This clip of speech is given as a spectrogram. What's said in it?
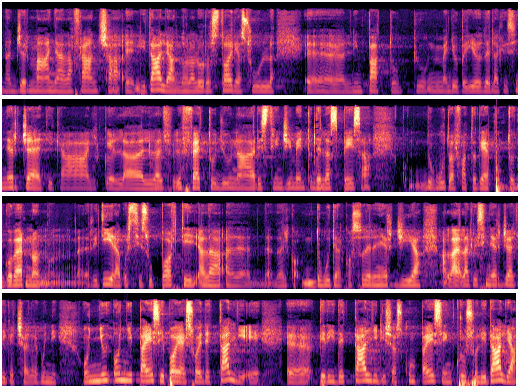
la Germania, la Francia e l'Italia hanno la loro storia sull'impatto eh, più medio periodo della crisi energetica, il, l'effetto di un restringimento della spesa dovuto al fatto che appunto il governo non ritira questi supporti alla, eh, dovuti al costo dell'energia, alla, alla, crisi energetica, eccetera. Quindi ogni, ogni, paese poi ha i suoi dettagli e eh, per i dettagli di ciascun paese, incluso l'Italia,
